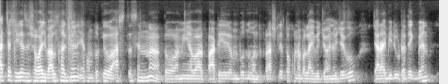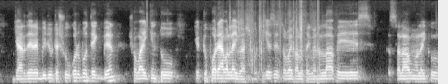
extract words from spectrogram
আচ্ছা ঠিক আছে, সবাই ভালো থাকবেন। এখন তো কেউ আসতেছেন না, তো আমি আবার পার্টি বন্ধু বান্ধব আসলে তখন আবার লাইভে জয়েন হয়ে যাব। যারা এই ভিডিওটা দেখবেন, যাদের ভিডিওটা শো করব, দেখবেন। সবাই কিন্তু একটু পরে আবার লাইভে আসব, ঠিক আছে? সবাই ভালো থাকবেন। আল্লাহ হাফেজ। আসসালামু আলাইকুম।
